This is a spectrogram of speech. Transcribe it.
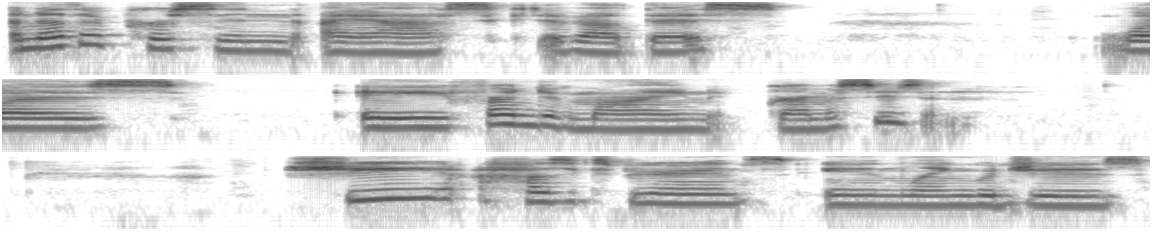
Another person I asked about this was a friend of mine, Grandma Susan. She has experience in languages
